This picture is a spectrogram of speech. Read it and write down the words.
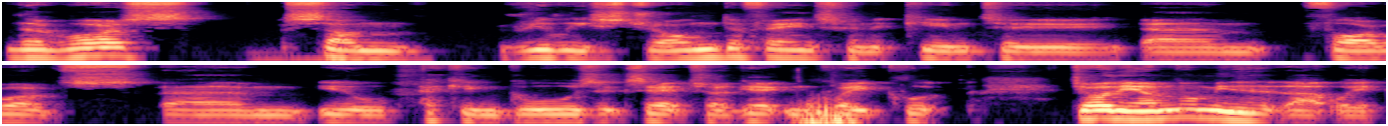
there was some really strong defence when it came to um, forwards, um, you know, picking goals, etc., getting quite close. Johnny, I'm not meaning it that way.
